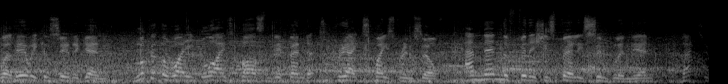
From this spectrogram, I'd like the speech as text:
Well, here we can see it again. Look at the way he glides past the defender to create space for himself. And then the finish is fairly simple in the end. That's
